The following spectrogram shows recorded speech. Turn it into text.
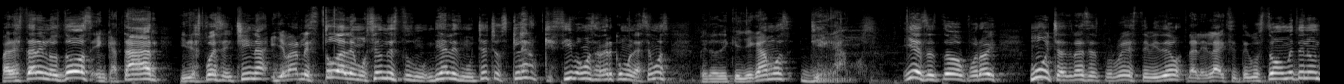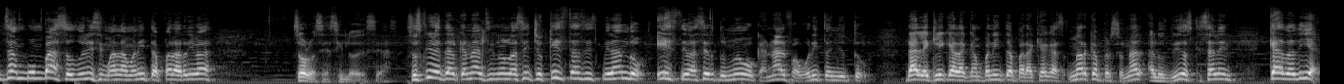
para estar en los dos, en Qatar y después en China y llevarles toda la emoción de estos mundiales, muchachos. Claro que sí, vamos a ver cómo le hacemos, pero de que llegamos, llegamos. Y eso es todo por hoy. Muchas gracias por ver este video. Dale like si te gustó. Métele un zambombazo durísimo a la manita para arriba. Solo si así lo deseas. Suscríbete al canal si no lo has hecho. ¿Qué estás esperando? Este va a ser tu nuevo canal favorito en YouTube. Dale click a la campanita para que hagas marca personal a los videos que salen cada día.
